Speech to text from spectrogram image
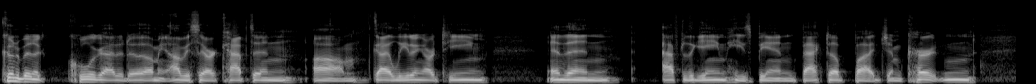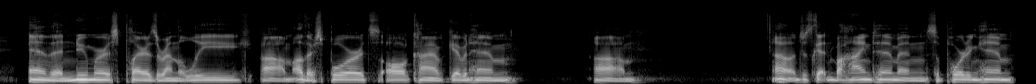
couldn't have been a cooler guy to do it. I mean, obviously our captain, um, guy leading our team, and then after the game, he's being backed up by Jim Curtin, and then numerous players around the league, um, other sports, all kind of giving him, um, I don't know, just getting behind him and supporting him.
